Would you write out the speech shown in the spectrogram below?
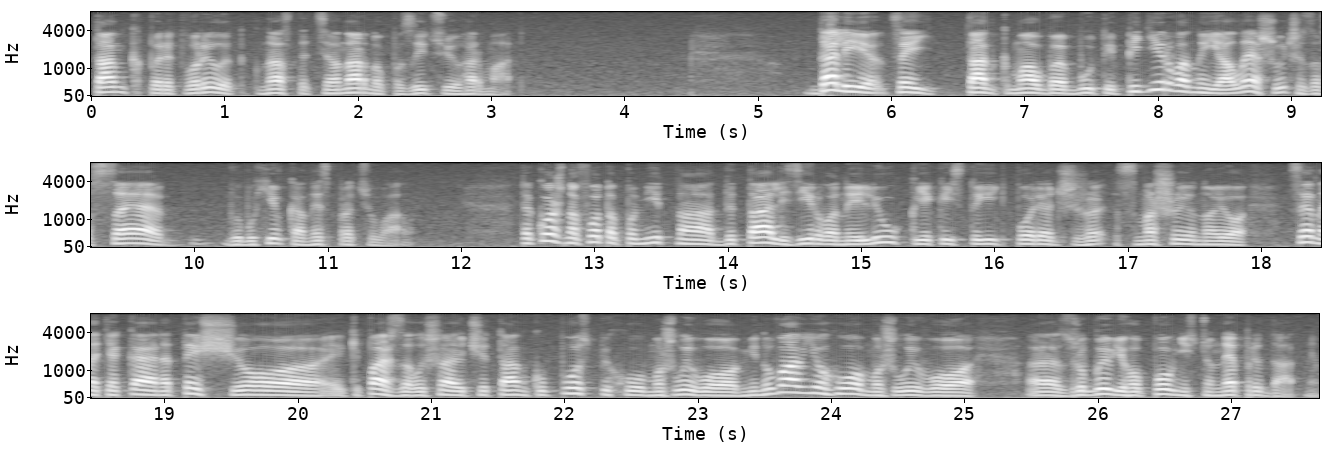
танк перетворили на стаціонарну позицію гармат. Далі цей танк мав би бути підірваний, але швидше за все вибухівка не спрацювала. Також на фото помітна деталь, зірваний люк, який стоїть поряд з машиною. Це натякає на те, що екіпаж, залишаючи танк у поспіху, можливо, мінував його, можливо, е, зробив його повністю непридатним.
